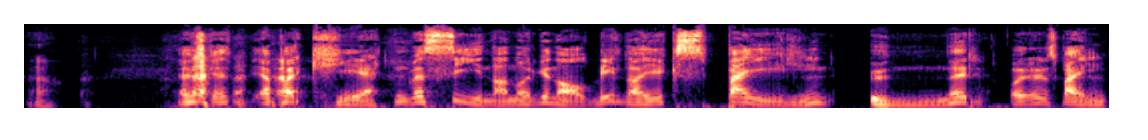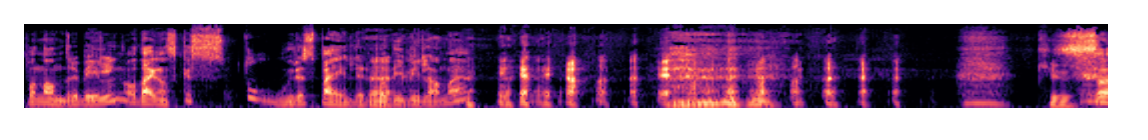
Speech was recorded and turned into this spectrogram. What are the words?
Ja. Jeg husker jeg, jeg parkerte den ved siden av en originalbil. Da gikk speilen under speilen på den andre bilen, og det er ganske store speiler på de bilene. Så,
